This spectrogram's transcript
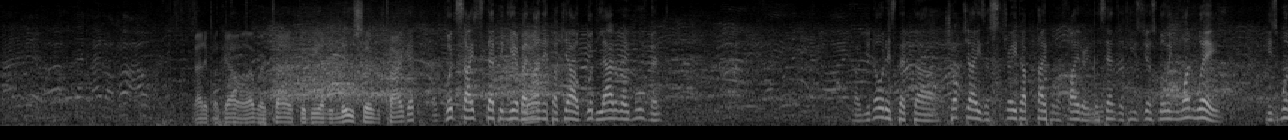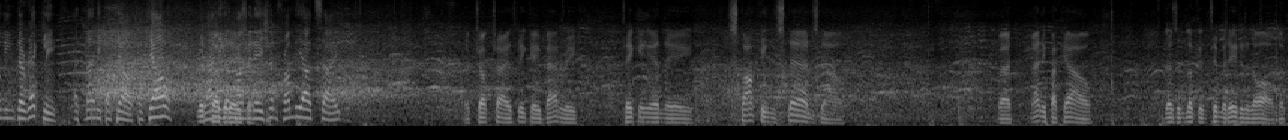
Manny Pacquiao, however, trying to be an elusive target. A good sidestepping here by Yeah. Manny Pacquiao. Good lateral movement. Now you notice that uh, is a straight up type of a fighter in the sense that he's just going one way. He's moving directly at Manny Pacquiao. Pacquiao Good landing a combination. combination from the outside. The Chokchai 3K battery taking in a stalking stance now. But Manny Pacquiao doesn't look intimidated at all, but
